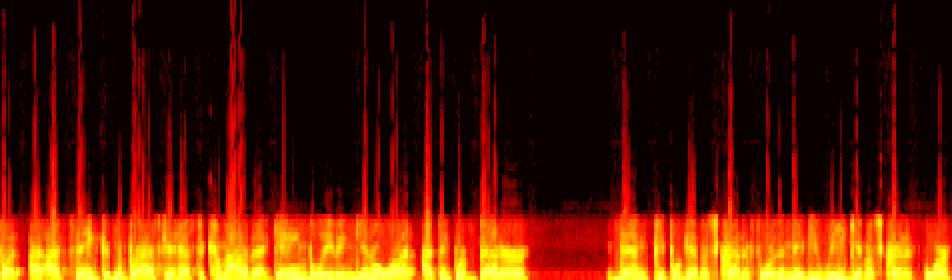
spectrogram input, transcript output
But I, I think Nebraska has to come out of that game believing, you know what? I think we're better than people give us credit for, than maybe we give us credit for.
